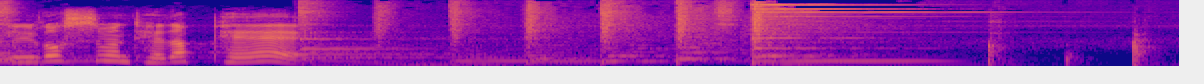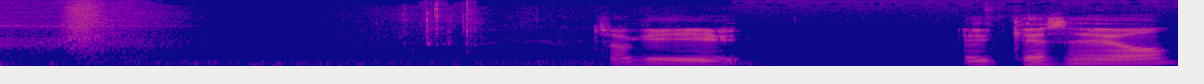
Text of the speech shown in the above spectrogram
읽었으면 대답해. 저기 계세요?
